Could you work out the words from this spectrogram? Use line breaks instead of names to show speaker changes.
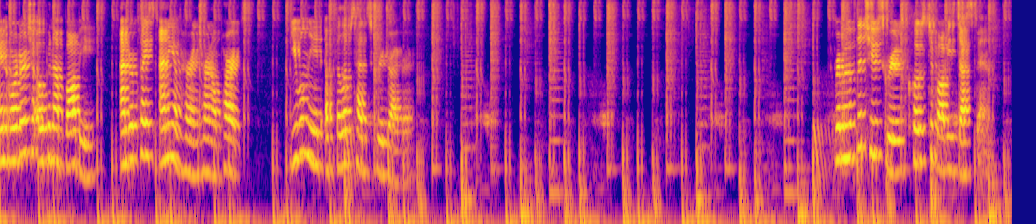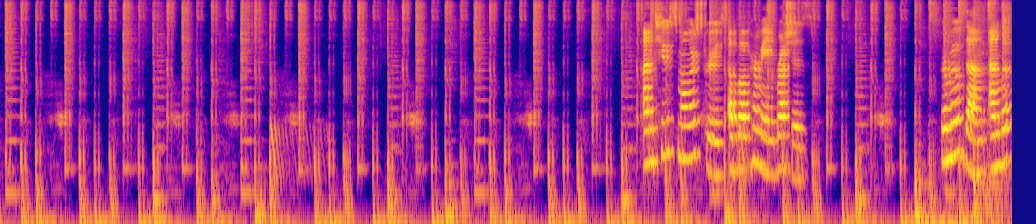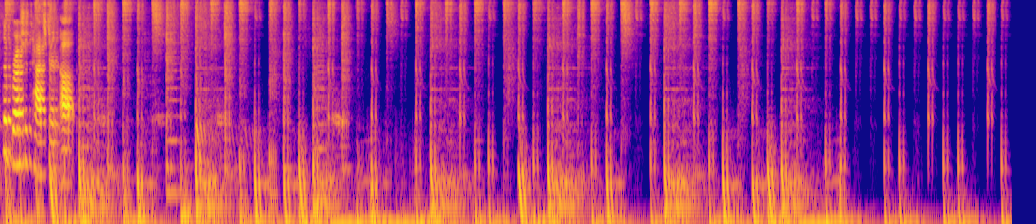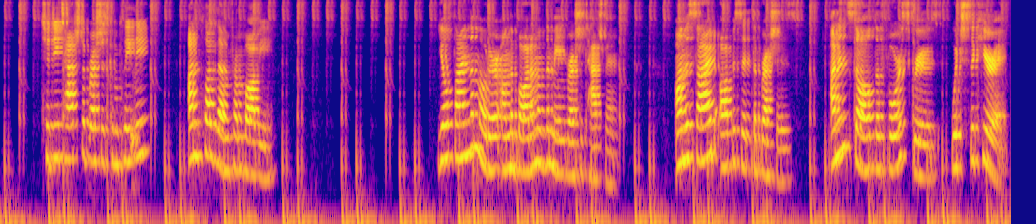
In order to open up bObi and replace any of her internal parts, you will need a Phillips head screwdriver. Remove the two screws close to bObi's dustbin. And two smaller screws above her main brushes. Remove them and lift the brush attachment up. To detach the brushes completely, unplug them from bObi. You'll find the motor on the bottom of the main brush attachment. On the side opposite the brushes, uninstall the four screws which secure it.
